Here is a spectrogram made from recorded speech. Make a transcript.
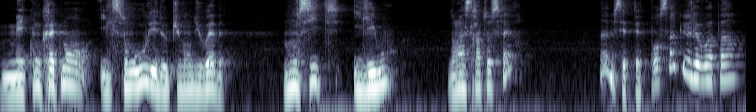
mais concrètement, ils sont où les documents du web? Mon site, il est où? Dans la stratosphère? Ah, mais c'est peut-être pour ça que je le vois pas.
